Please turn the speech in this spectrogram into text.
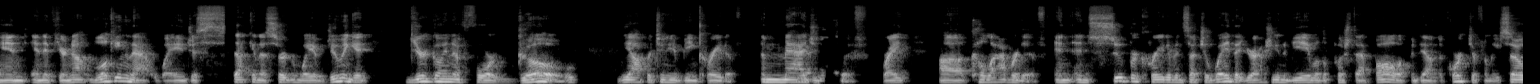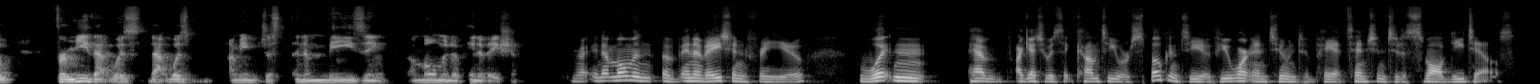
And and if you're not looking that way and just stuck in a certain way of doing it, you're going to forego the opportunity of being creative, imaginative, yeah. right? Uh, collaborative and and super creative in such a way that you're actually going to be able to push that ball up and down the court differently. So for me, that was that was I mean just an amazing moment of innovation. Right. In a moment of innovation for you, wouldn't have, I guess you would say, come to you or spoken to you if you weren't in tune to pay attention to the small details.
